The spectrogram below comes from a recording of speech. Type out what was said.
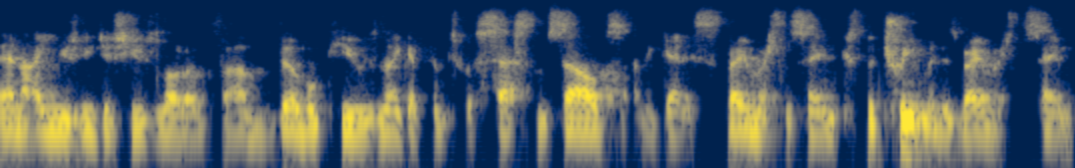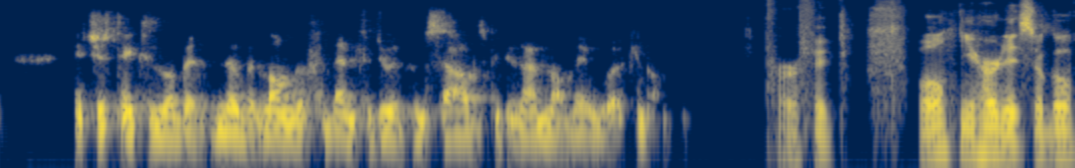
then I usually just use a lot of um, verbal cues and I get them to assess themselves. And again, it's very much the same because the treatment is very much the same. It just takes a little bit, a little bit longer for them to do it themselves because I'm not there working on them. Perfect. Well, you heard it. So go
